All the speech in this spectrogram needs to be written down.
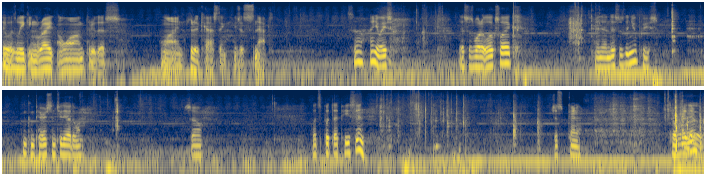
it was leaking right along through this line, through the casting. It just snapped. So anyways, this is what it looks like. And then this is the new piece in comparison to the other one. So let's put that piece in. Just kind of throw it in there.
